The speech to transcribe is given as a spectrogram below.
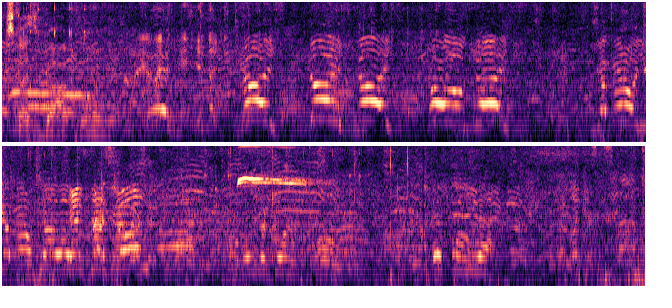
This guy's bad for him. Nice! Nice! Nice! Carlos, nice! You got middle, you got middle, Carlos! Take that, John! Oh, where's the corner? Oh. Hit the yeah.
